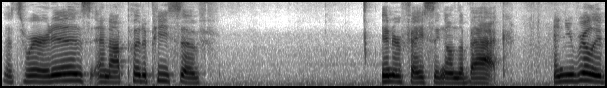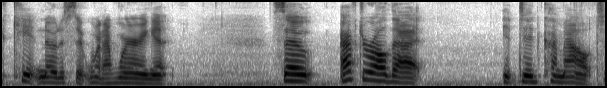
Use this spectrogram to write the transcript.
That's where it is. And I put a piece of interfacing on the back. And you really can't notice it when I'm wearing it. So after all that, it did come out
